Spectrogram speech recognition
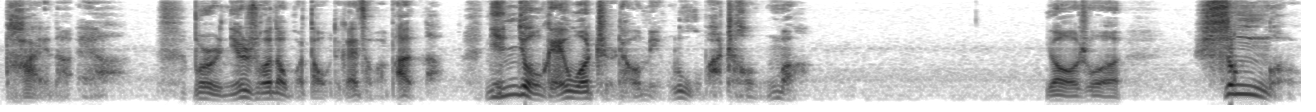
太奶呀，不是您说那我到底该怎么办呢？您就给我指条明路吧，成吗？”要说牲口，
